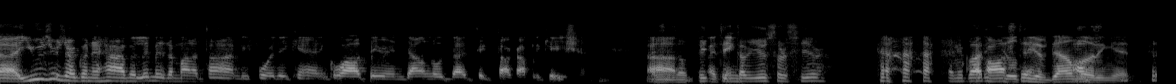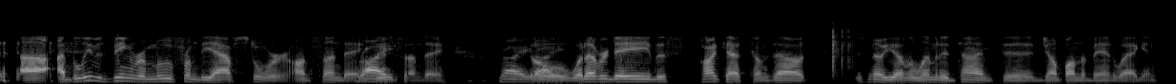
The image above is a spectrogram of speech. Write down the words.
uh, users are going to have a limited amount of time before they can go out there and download that TikTok application. I see. So Um, Tik- I think TikTok users here? I'm Anybody? Austin, guilty of downloading it. Uh, I believe it's being removed from the App Store on Sunday. Right. This Sunday. right, So right. whatever day this podcast comes out, just know you have a limited time to jump on the bandwagon.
